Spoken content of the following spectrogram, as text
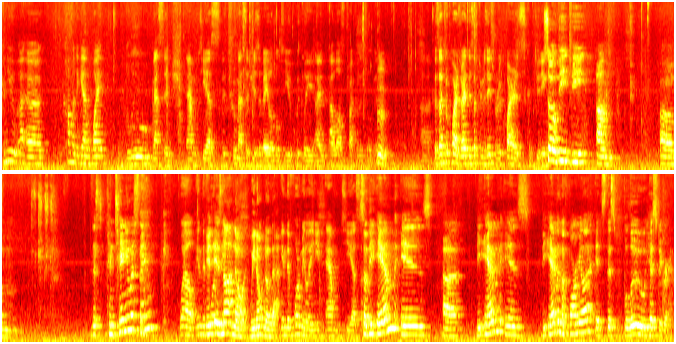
Can you uh, uh, comment again why blue message, MTS, the true message is available to you quickly? I, I lost track of this a little bit. Because that requires, right, this optimization requires computing. So the, the um, um, this continuous thing well, in the it is not known. We don't know that. In the formula, you need MTS. So the M is uh, the M is the M in the formula. It's this blue histogram.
